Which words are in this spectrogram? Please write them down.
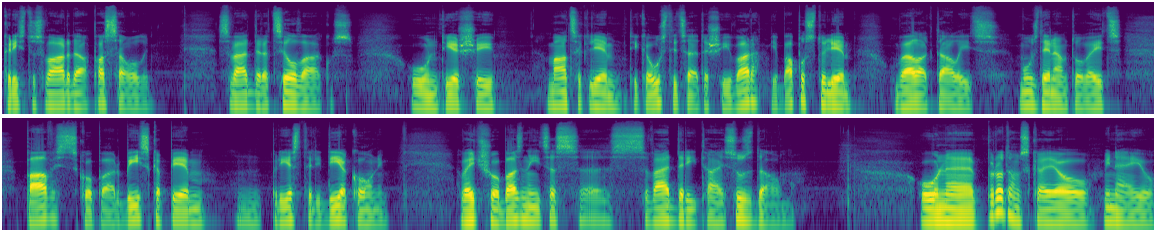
Kristus vārdā pasauli, svētdara cilvēkus. Un tieši mācekļiem tika uzticēta šī vara, jeb apustuļiem, un vēlāk tā līdz mūsdienām to veids pāvests kopā ar bīskapiem un priesteri diakoni, veids šo baznīcas e, svētdarītājas uzdevumu. Un, e, protams, kā jau minēju,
